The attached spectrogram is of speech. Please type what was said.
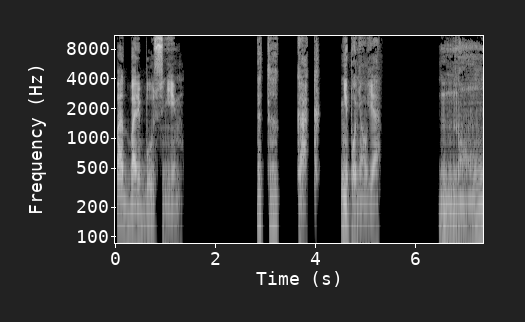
под борьбу с ним. Это как? Не понял я. Ну,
